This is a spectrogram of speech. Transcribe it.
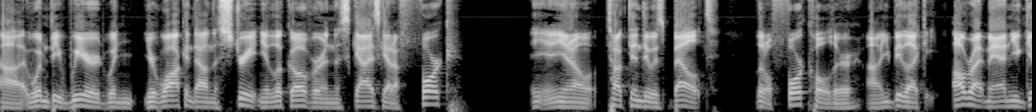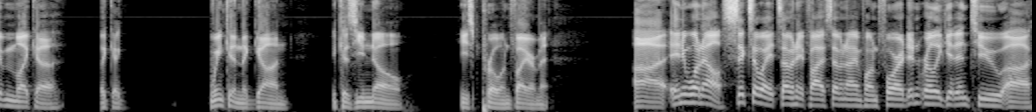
uh, it wouldn't be weird when you're walking down the street and you look over and this guy's got a fork, you know, tucked into his belt, little fork holder. Uh, you'd be like, "All right, man." You give him like a like a wink in the gun because you know he's pro environment. Uh, anyone else? 608 785 7914. I didn't really get into uh,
